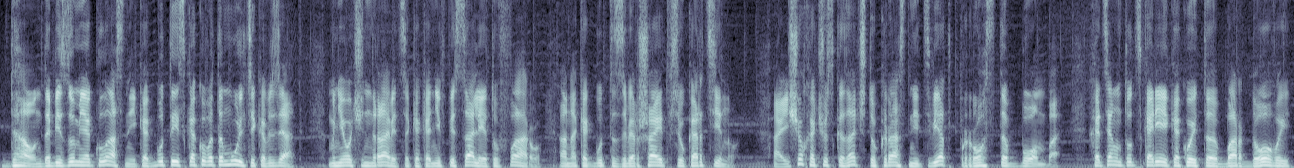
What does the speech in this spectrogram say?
Да, он до безумия классный, как будто из какого-то мультика взят. Мне очень нравится, как они вписали эту фару, она как будто завершает всю картину. А еще хочу сказать, что красный цвет просто бомба. Хотя он тут скорее какой-то бордовый,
